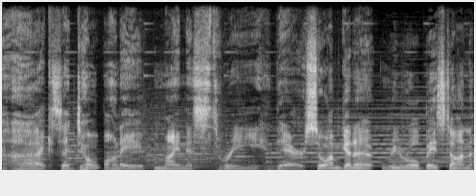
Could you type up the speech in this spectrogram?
uh, because I don't want a minus three there. So I'm gonna re-roll based on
